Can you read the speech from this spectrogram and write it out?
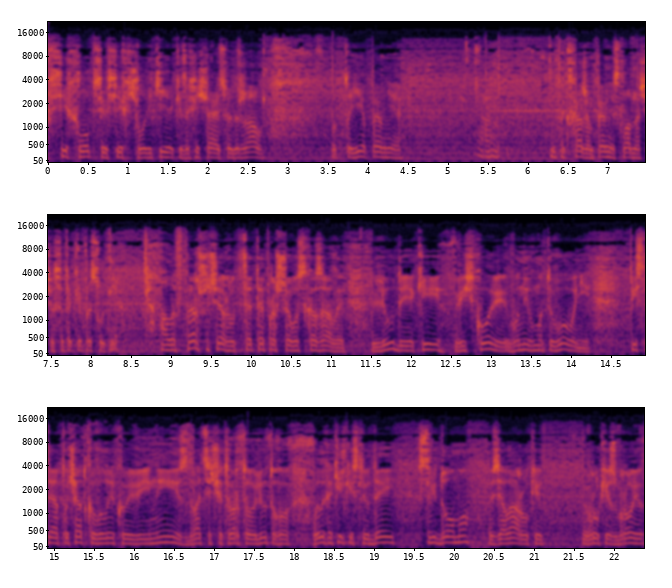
всіх хлопців, всіх чоловіків, які захищають свою державу. Тобто є певні, ну, так скажемо, певні складнощі все-таки присутні. Але в першу чергу це те, про що ви сказали. Люди, які військові, вони вмотивовані. Після початку великої війни з 24 лютого велика кількість людей свідомо взяла руки в руки зброю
